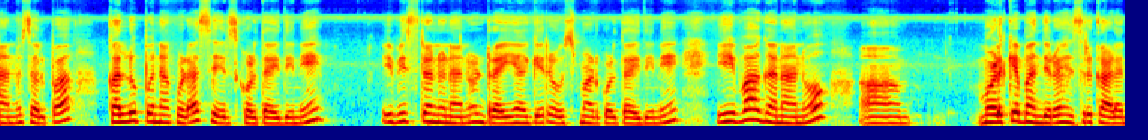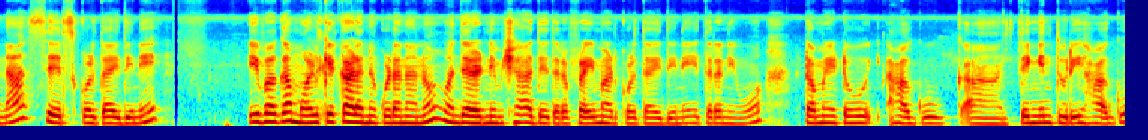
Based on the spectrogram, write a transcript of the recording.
ನಾನು ಸ್ವಲ್ಪ ಕಲ್ಲುಪ್ಪನ್ನು ಕೂಡ ಸೇರಿಸ್ಕೊಳ್ತಾ ಇದ್ದೀನಿ. ಇವಿಷ್ಟನ್ನು ನಾನು ಡ್ರೈ ಆಗಿ ರೋಸ್ಟ್ ಮಾಡ್ಕೊಳ್ತಾ ಇದ್ದೀನಿ. ಇವಾಗ ನಾನು ಮೊಳಕೆ ಬಂದಿರೋ ಹೆಸರು ಕಾಳನ್ನು ಸೇರಿಸ್ಕೊಳ್ತಾ ಇದ್ದೀನಿ. ಇವಾಗ ಮೊಳಕೆ ಕಾಳನ್ನು ಕೂಡ ನಾನು ಒಂದೆರಡು ನಿಮಿಷ ಅದೇ ಥರ ಫ್ರೈ ಮಾಡ್ಕೊಳ್ತಾ ಇದ್ದೀನಿ. ಈ ಥರ ನೀವು ಟೊಮೆಟೊ ಹಾಗೂ ತೆಂಗಿನ ತುರಿ ಹಾಗೂ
